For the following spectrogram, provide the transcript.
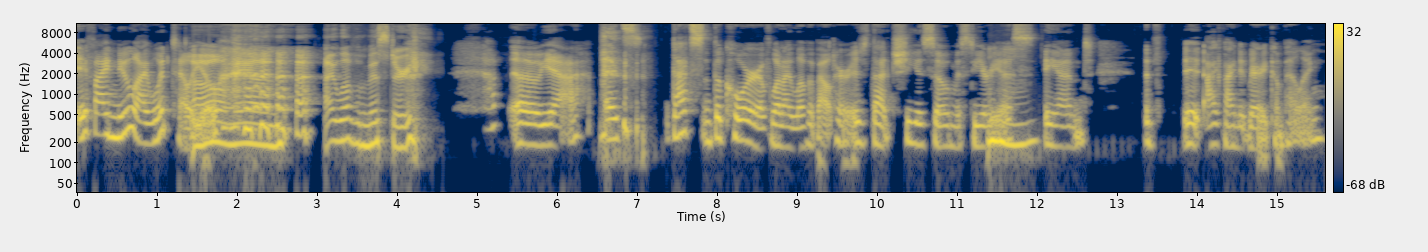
If I knew, I would tell you. Oh man, I love a mystery. Oh yeah, it's that's the core of what I love about her is that she is so mysterious, mm-hmm. and it, it, I find it very compelling.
